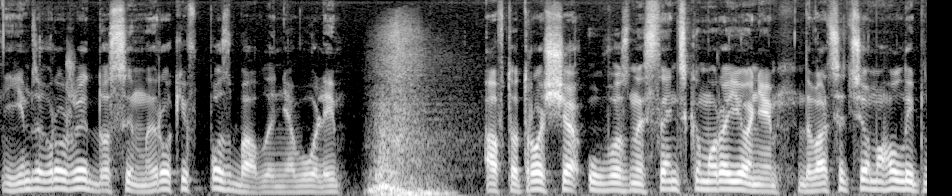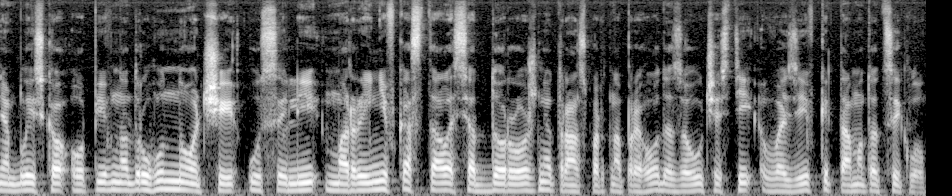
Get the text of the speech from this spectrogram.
їм загрожує до семи років позбавлення волі. Автотроща у Вознесенському районі 27 липня близько о пів на другу ночі у селі Маринівка сталася дорожня транспортна пригода за участі вазівки та мотоциклу.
